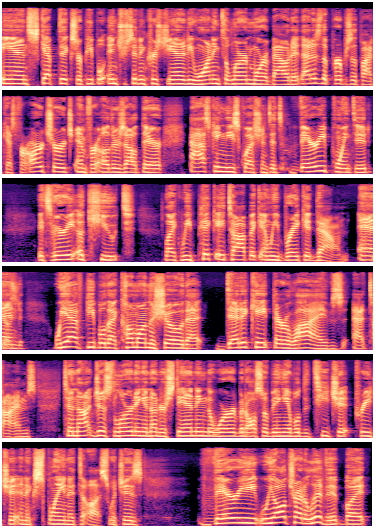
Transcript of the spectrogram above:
and skeptics or people interested in Christianity wanting to learn more about it. That is the purpose of the podcast for our church and for others out there asking these questions. It's very pointed, it's very acute. Like we pick a topic and we break it down. And we have people that come on the show that dedicate their lives at times to not just learning and understanding the word, but also being able to teach it, preach it, and explain it to us, which is very, we all try to live it, but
